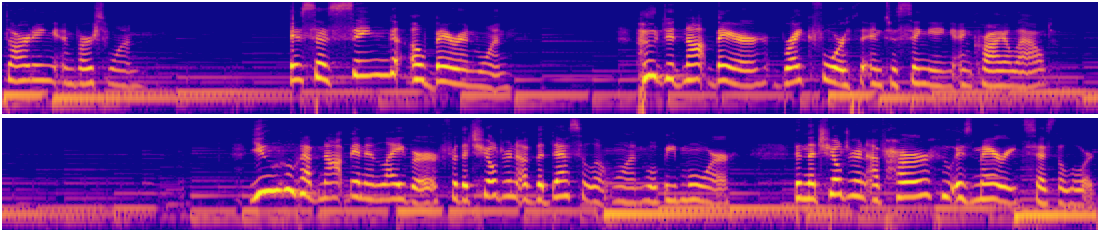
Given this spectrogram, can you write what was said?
Starting in verse 1. It says, Sing, O barren one, who did not bear, break forth into singing and cry aloud. You who have not been in labor, for the children of the desolate one will be more than the children of her who is married, says the Lord.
